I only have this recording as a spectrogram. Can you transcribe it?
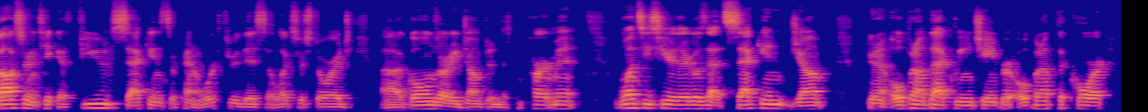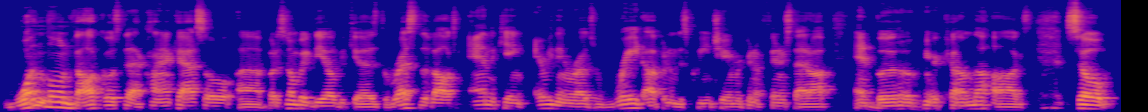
Valks are going to take a few seconds to kind of work through this elixir storage. Uh, Golem's already jumped in this compartment. Once he's here, there goes that second jump. Going to open up that queen chamber, open up the core. One lone Valk goes to that clan castle, uh, but it's no big deal because the rest of the Valks and the king, everything routes right up into this queen chamber. Going to finish that off, and boom, here come the hogs. So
